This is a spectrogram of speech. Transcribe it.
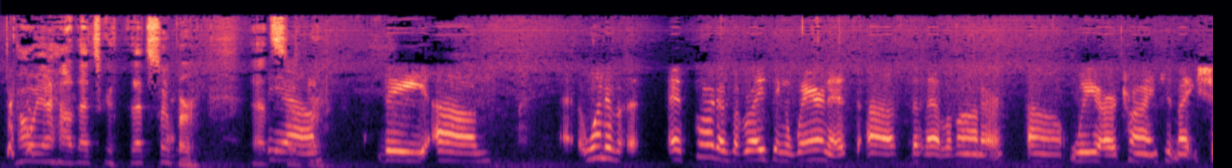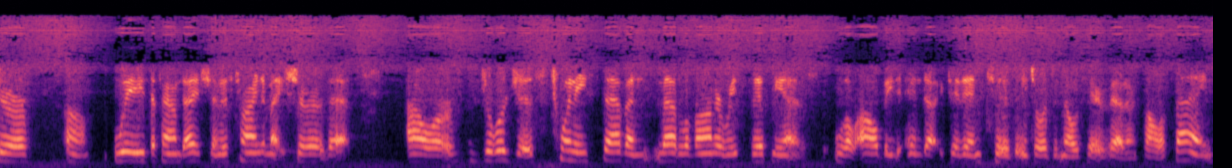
oh yeah, that's that's super. That's yeah. super. The um, one of as part of the raising awareness of the Medal of Honor, uh, we are trying to make sure uh, we, the foundation, is trying to make sure that our Georgia's 27 Medal of Honor recipients will all be inducted into the Georgia Military Veterans Hall of Fame.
